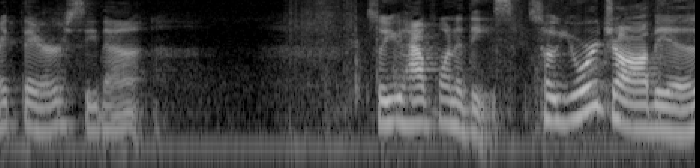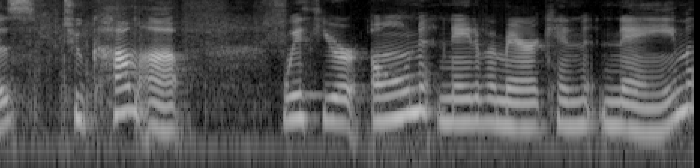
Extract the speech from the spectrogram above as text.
right there. See that? So you have one of these. So your job is to come up with your own Native American name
